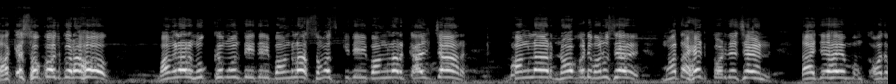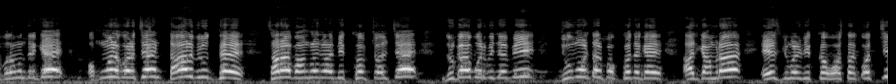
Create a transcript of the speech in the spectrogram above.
তাকে শোকজ করা হোক বাংলার মুখ্যমন্ত্রী তিনি বাংলার সংস্কৃতি, বাংলার কালচার বাংলার ন কোটি মানুষের মাথা হেড করে দিয়েছেন, তাই যে আমাদের প্রধানমন্ত্রীকে অপমান করেছেন, তার বিরুদ্ধে সারা বাংলা জুড়ে বিক্ষোভ চলছে। দুর্গাপুর বিজেপি যুবমোর্চার পক্ষ থেকে আজকে আমরা এস মোড়ে বিক্ষোভ অবস্থান করছি।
